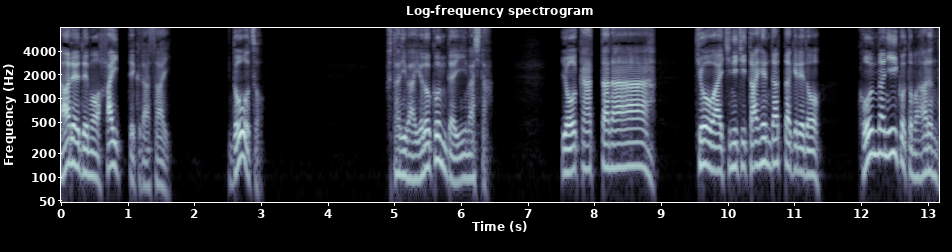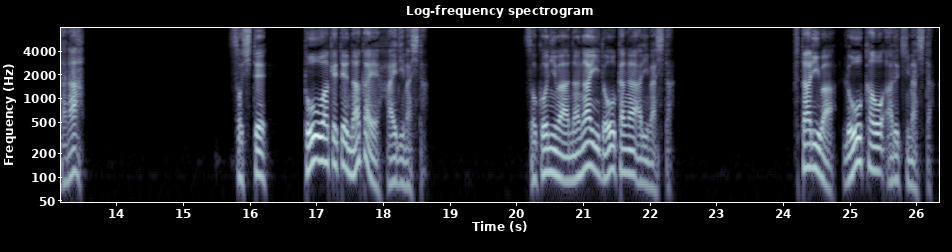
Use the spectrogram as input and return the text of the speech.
誰でも入ってください。どうぞ。二人は喜んで言いました。よかったなあ。今日は一日大変だったけれど、こんなにいいこともあるんだな。そして戸を開けて中へ入りました。そこには長い廊下がありました。二人は廊下を歩きました。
